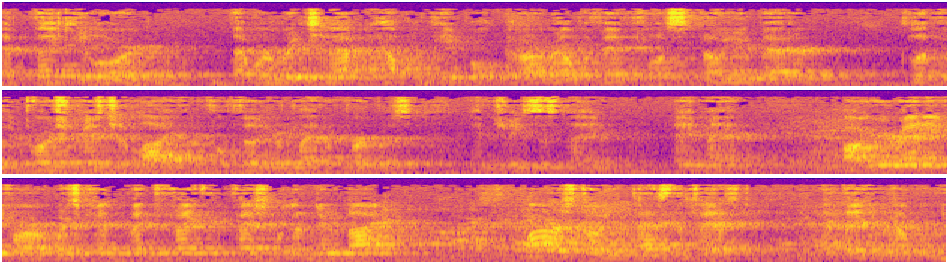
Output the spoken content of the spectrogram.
And thank you, Lord, that we're reaching out and helping people in our realm of influence to know you better, to live a victorious Christian life and fulfill your plan and purpose. In Jesus' name, amen. Are we ready for which faith confession we're going to do tonight? Firestone, you passed the test. And thank you for helping me.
